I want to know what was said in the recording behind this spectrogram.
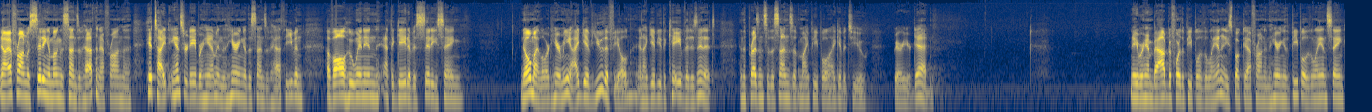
Now, Ephron was sitting among the sons of Heth, and Ephron the Hittite answered Abraham in the hearing of the sons of Heth, even of all who went in at the gate of his city, saying, No, my Lord, hear me. I give you the field, and I give you the cave that is in it. In the presence of the sons of my people, I give it to you. Bury your dead. And Abraham bowed before the people of the land, and he spoke to Ephron in the hearing of the people of the land, saying,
